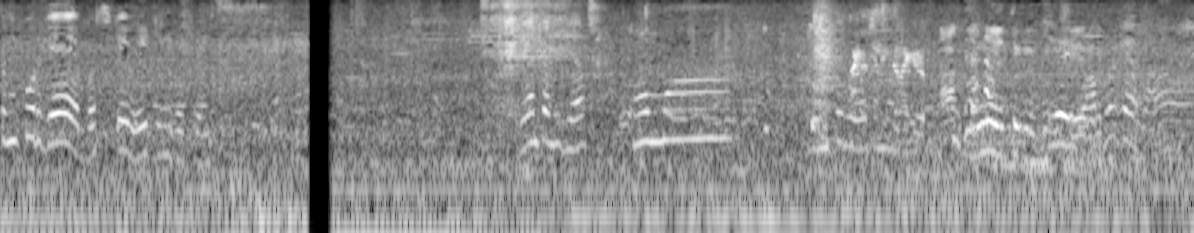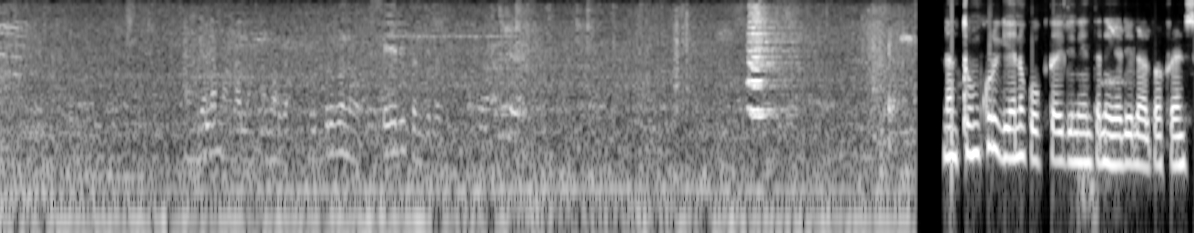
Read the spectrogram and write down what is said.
ತುಮಕೂರಿಗೆ ಬಸ್ಗೆ ವೇಟಿಂಗ್ ಫ್ರೆಂಡ್ಸ್ ಏನು ತಂದಿದ್ಯಾ? ಹಂಗೆಲ್ಲ ಮಾಡಲ್ಲ ಇಬ್ರಿಗೂ ಸೇರಿ ತಂದಿರೋದು. ನಾನು ತುಮಕೂರಿಗೆ ಏನಕ್ಕೆ ಹೋಗ್ತಾ ಇದ್ದೀನಿ ಅಂತಲೇ ಹೇಳಿಲ್ಲ ಅಲ್ವಾ ಫ್ರೆಂಡ್ಸ್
